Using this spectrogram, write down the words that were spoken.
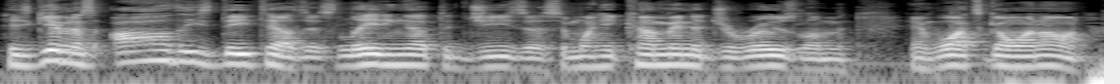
He's given us all these details that's leading up to Jesus and when he come into Jerusalem and what's going on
